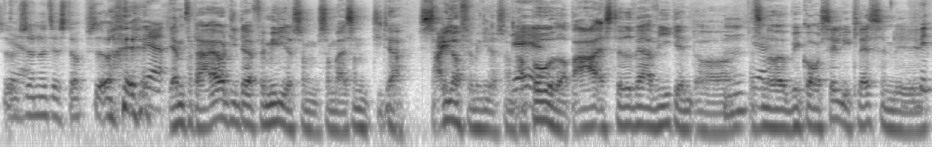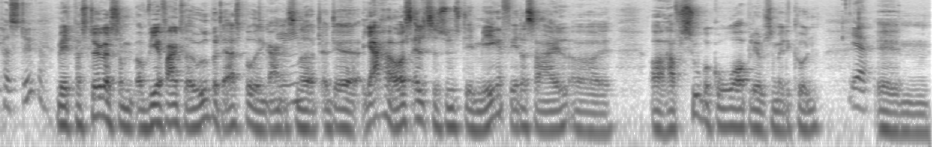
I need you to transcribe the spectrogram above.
Så Ja. vi så nødt til at stoppe. Så ja. Jamen, for der er jo de der familier, som, som er sådan de der sejlerfamilier, som Ja, har båd og bare er afsted hver weekend og, mm, og sådan Ja. noget. Vi går selv i klasse med, Med et par stykker. med et par stykker, som, og vi har faktisk været ude på deres båd en gang. Mm. Og sådan noget. Og det, jeg har også altid synes det er mega fedt at sejle, og, og har haft super gode oplevelser med det kun. Ja. Øhm,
